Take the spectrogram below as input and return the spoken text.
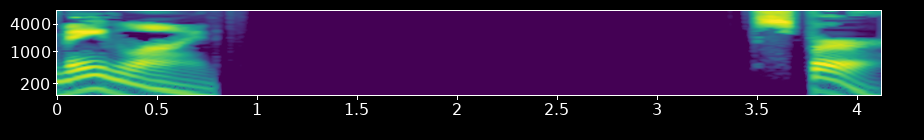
Mainline Spur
